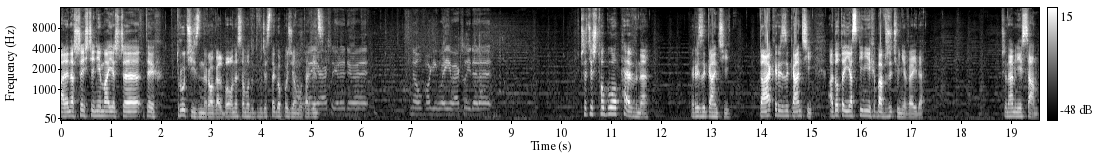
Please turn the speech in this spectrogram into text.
Ale na szczęście nie ma jeszcze tych trucizn Rogal, bo one są od 20 poziomu, no tak więc. No. Przecież to było pewne. Ryzykanci. Tak, ryzykanci. A do tej jaskini chyba w życiu nie wejdę. Przynajmniej sam.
